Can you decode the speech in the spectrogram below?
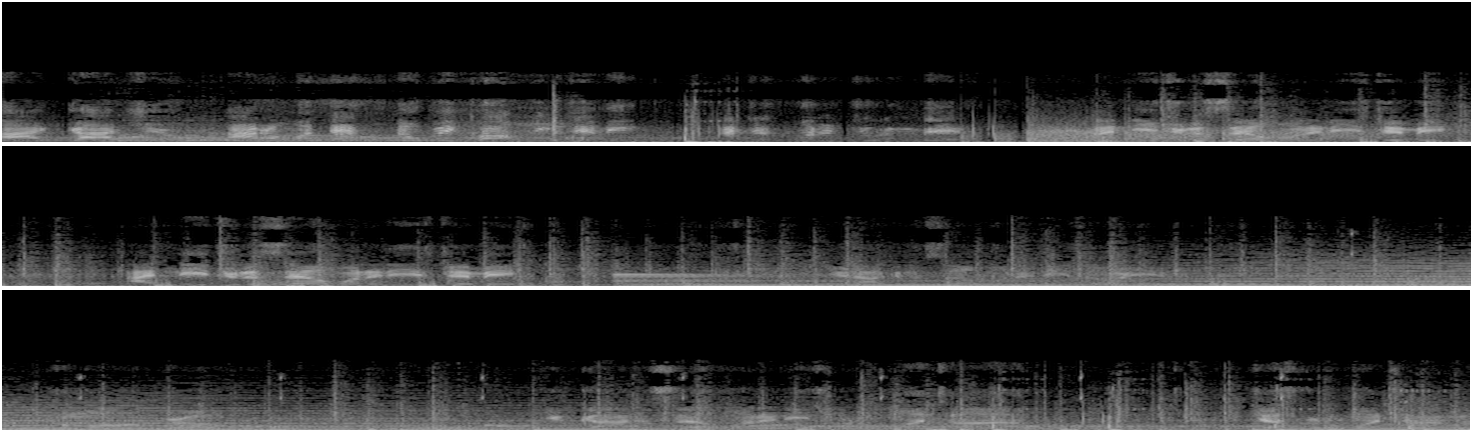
I got you. I don't want that stupid coffee, Jimmy. I just wanted you to miss. I need you to sell one of these, Jimmy. I need Just for the one time,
